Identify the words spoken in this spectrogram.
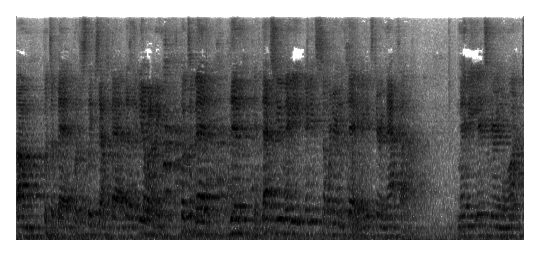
Um, put to bed. Put to sleep sounds bad, doesn't it? You know what I mean? Put to bed. Then, if that's you, maybe maybe it's somewhere during the day. Maybe it's during nap time. Maybe it's during lunch.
